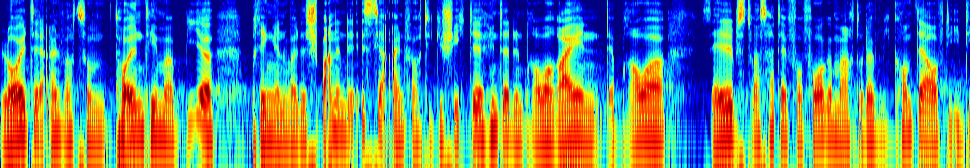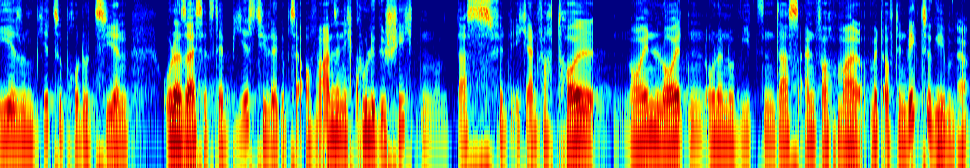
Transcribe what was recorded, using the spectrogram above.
Leute einfach zum tollen Thema Bier bringen, weil das Spannende ist ja einfach die Geschichte hinter den Brauereien, der Brauer selbst, was hat er vor vorgemacht oder wie kommt er auf die Idee, so ein Bier zu produzieren oder sei es jetzt der Bierstil, da gibt es ja auch wahnsinnig coole Geschichten und das finde ich einfach toll, neuen Leuten oder Novizen das einfach mal mit auf den Weg zu geben. Ja.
